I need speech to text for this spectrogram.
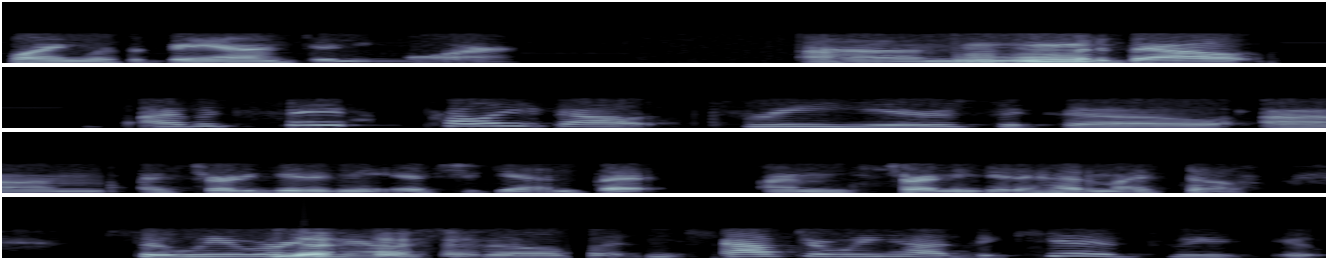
playing with a band anymore. Um Mhm. but about I would say probably about 3 years ago, um I started getting the itch again, but I'm starting to get ahead of myself. So we were in Nashville, but after we had the kids, we it,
